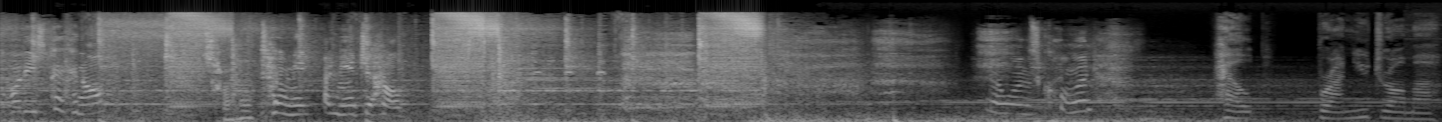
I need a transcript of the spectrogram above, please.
Nobody's picking up. What's wrong? Tony, I need your help. Brand new drama.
